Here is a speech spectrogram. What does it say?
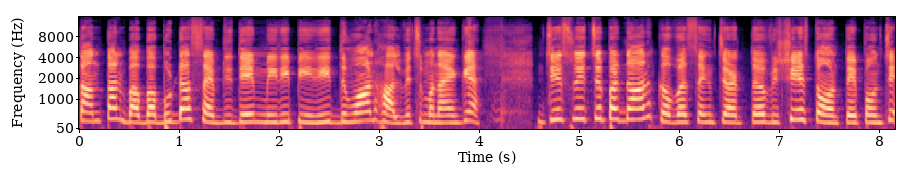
ਧੰਨ ਧੰਨ ਬਾਬਾ ਬੁੱਢਾ ਸਾਹਿਬ ਜੀ ਦੇ ਮੀਰੀ ਪੀਰੀ ਦੀਵਾਨ ਹਾਲ ਵਿੱਚ ਮਨਾਇਆ ਗਿਆ। ਜਿਸ ਵਿੱਚ ਪ੍ਰਧਾਨ ਕਵਰ ਸਿੰਘ ਚੜਤ ਵਿਸ਼ੇਸ਼ ਤੌਰ ਤੇ ਪਹੁੰਚੇ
